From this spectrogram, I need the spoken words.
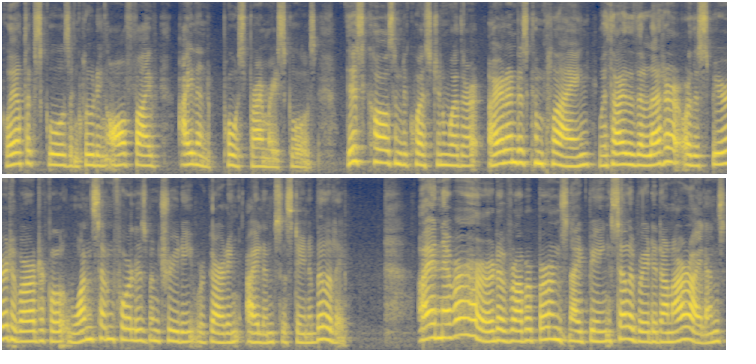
Gaeltacht schools, including all five island post primary schools. This calls into question whether Ireland is complying with either the letter or the spirit of Article 174 Lisbon Treaty regarding island sustainability. I had never heard of Robert Burns Night being celebrated on our islands,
